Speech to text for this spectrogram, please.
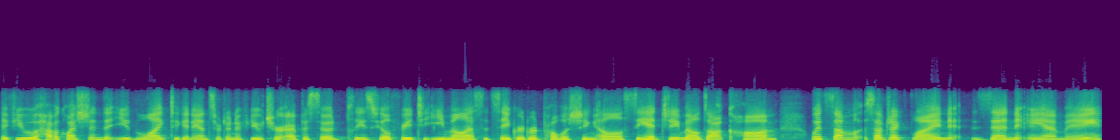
If you have a question that you'd like to get answered in a future episode, please feel free to email us at sacredwordpublishingllc at gmail.com with some subject line Zen AMA,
